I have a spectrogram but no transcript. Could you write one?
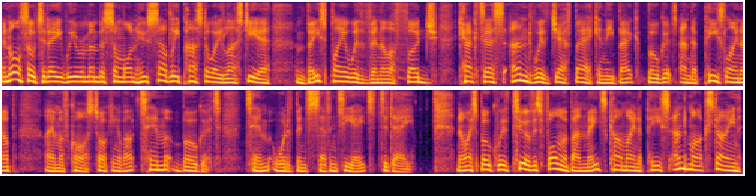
And also today we remember someone who sadly passed away last year, bass player with Vanilla Fudge, Cactus, and with Jeff Beck in the Beck, Bogert, and Appice lineup. I am, of course, talking about Tim Bogert. Tim would have been 78 today. Now, I spoke with two of his former bandmates, Carmine Appice and Mark Stein,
